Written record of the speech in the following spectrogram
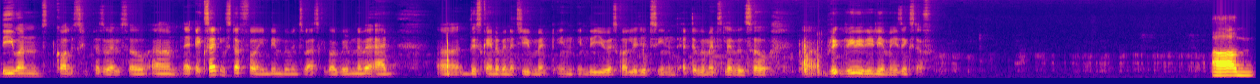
D1 scholarship as well. So um, exciting stuff for Indian women's basketball. We've never had uh, this kind of an achievement in, in the US collegiate scene at the women's level. So uh, re- really really amazing stuff. Um,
